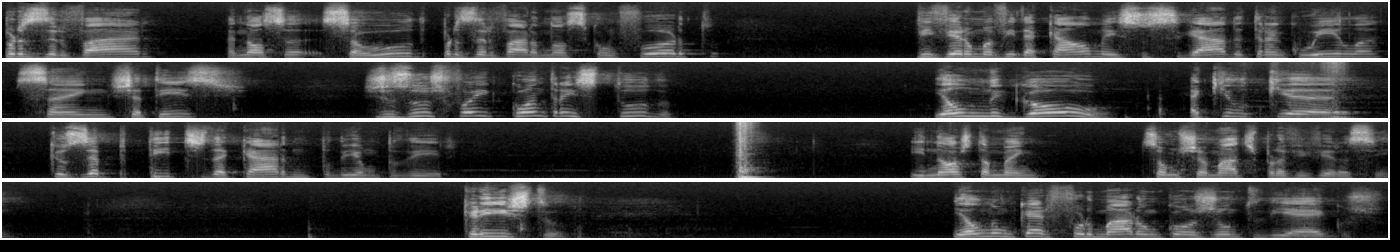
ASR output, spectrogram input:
Preservar a nossa saúde, preservar o nosso conforto, viver uma vida calma e sossegada, tranquila, sem chatices. Jesus foi contra isso tudo. Ele negou aquilo que, que os apetites da carne podiam pedir. E nós também somos chamados para viver assim. Cristo, Ele não quer formar um conjunto de egos.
